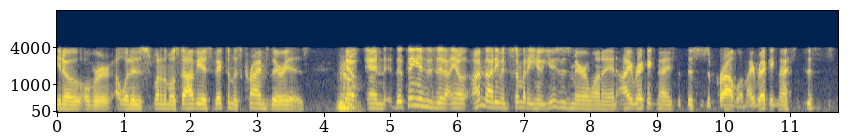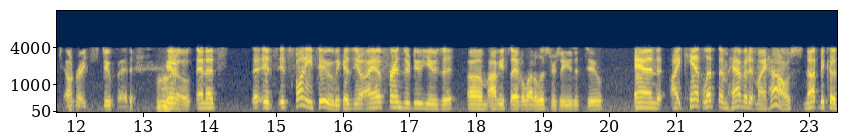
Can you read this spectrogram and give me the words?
you know, over what is one of the most obvious victimless crimes there is. Yeah. You know, and the thing is, is that you know, I'm not even somebody who uses marijuana, and I recognize that this is a problem. I recognize that this is downright stupid. Right. You know, and that's it's it's funny too because you know I have friends who do use it. Um, obviously, I have a lot of listeners who use it too, and I can't let them have it at my house, not because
